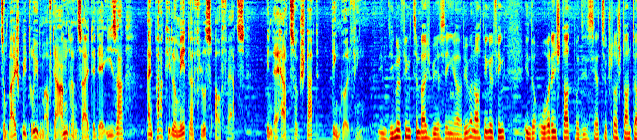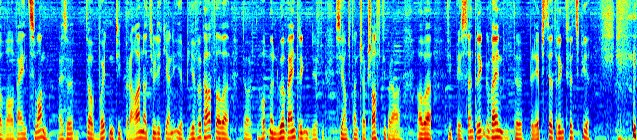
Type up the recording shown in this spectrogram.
Zum Beispiel drüben auf der anderen Seite der Isar, ein paar Kilometer flussaufwärts, in der Herzogstadt Dingolfing in Dingelfing zum Beispiel, wir sehen ja rüber nach Dingelfing, in der oberen Stadt, wo das Herzogsschloss stand, da war Weinzwang. Also da wollten die Brauer natürlich gerne ihr Bier verkaufen, aber da hat man nur Wein trinken dürfen. Sie haben es dann schon geschafft, die Brauer. Aber die Besseren trinken Wein, der Plebs, der trinkt das Bier.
